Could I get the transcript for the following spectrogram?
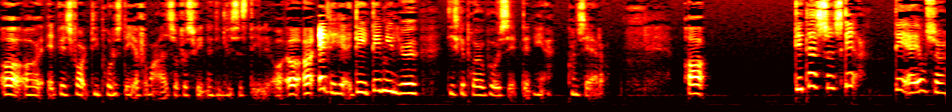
Og, og at hvis folk de protesterer for meget, så forsvinder de lige så stille. Og, og, og alt det her, det er det miljø, de skal prøve på at sætte den her koncert op. Og det der så sker, det er jo så,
